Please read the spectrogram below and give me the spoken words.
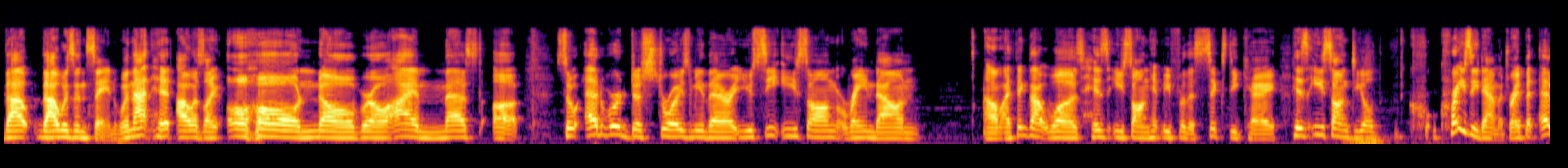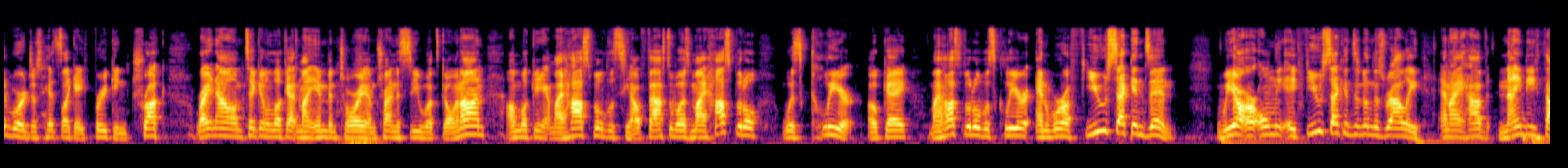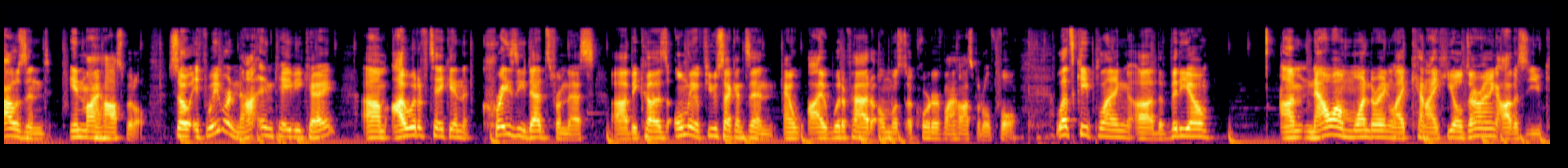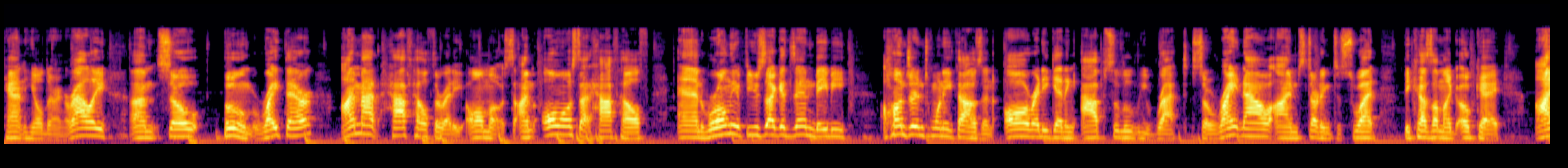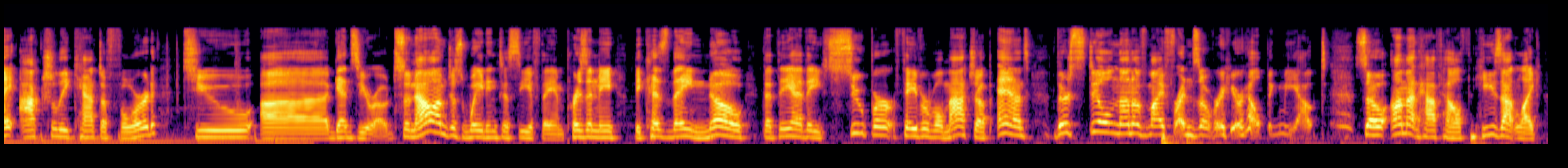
that that was insane. When that hit I was like oh no bro I messed up so Edward destroys me there. You see Esong rain down. Um, I think that was his Esong hit me for the 60k his Esong dealt cr crazy damage right? But Edward just hits like a freaking truck. Right now I'm taking a look at my inventory. I'm trying to see what's going on. I'm looking at my hospital to see how fast it was. My hospital was clear okay? My hospital was clear and we're a few seconds in. We are only a few seconds into this rally and I have 90,000 in my hospital. So if we were not in kvk um, I would have taken crazy deads from this uh, because only a few seconds in and I would have had almost a quarter of my hospital full. Let's keep playing uh, the video. Um now I'm wondering like can I heal during? Obviously you can't heal during a rally. Um so boom right there. I'm at half health already almost. I'm almost at half health and we're only a few seconds in maybe 120,000 already getting absolutely wrecked. So right now I'm starting to sweat because I'm like okay I actually can't afford to uh get zeroed. So now I'm just waiting to see if they imprison me because they know that they have a super favorable matchup and there's still none of my friends over here helping me out. So I'm at half health. He's at like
